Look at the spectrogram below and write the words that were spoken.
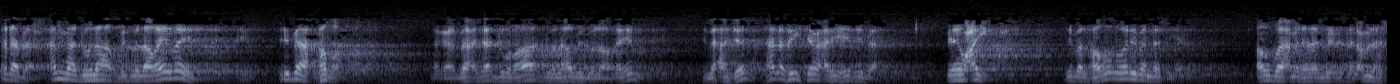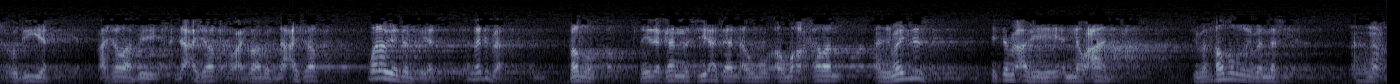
فلا بأس. أما دولار بدولارين يجوز ربا فضل. فقال باع دولار دولار بدولارين إلى أجل هذا فيه اجتمع فيه الربا بنوعين. ربا الفضل وربا النسيئة. أو باع مثلا من العملة السعودية عشرة ب 11 أو عشرة ب 12 ولو يدا بيد هذا ربا. فضل. فإذا كان نسيئة أو أو مؤخرا عن المجلس اجتمع فيه النوعان ربا الفضل وربا النسيئة. نعم.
